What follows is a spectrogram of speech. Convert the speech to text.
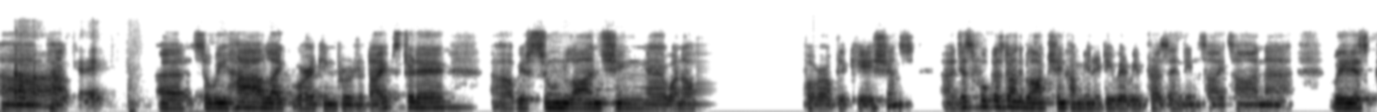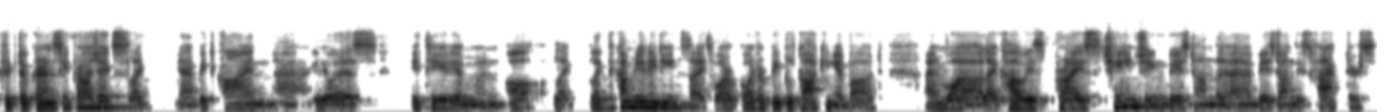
Uh, uh-huh, okay. Uh, so we have like working prototypes today. Uh, we're soon launching uh, one of our applications uh, just focused on the blockchain community where we present insights on uh, various cryptocurrency projects like Bitcoin, EOS, Ethereum, and all like like the community insights. What what are people talking about, and why, like how is price changing based on the based on these factors.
